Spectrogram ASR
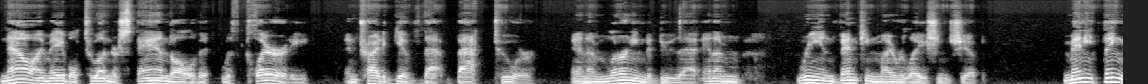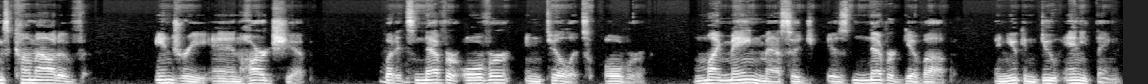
Now I'm able to understand all of it with clarity and try to give that back to her. And I'm learning to do that and I'm reinventing my relationship. Many things come out of injury and hardship but mm-hmm. it's never over until it's over. My main message is never give up and you can do anything.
